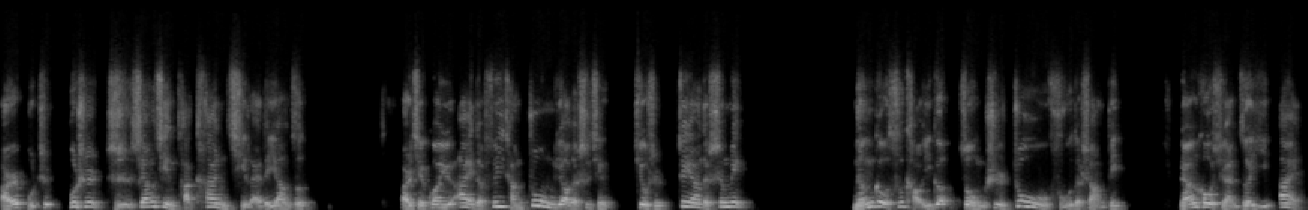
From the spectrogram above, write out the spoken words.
而不是不是只相信它看起来的样子。而且，关于爱的非常重要的事情，就是这样的生命能够思考一个总是祝福的上帝，然后选择以爱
